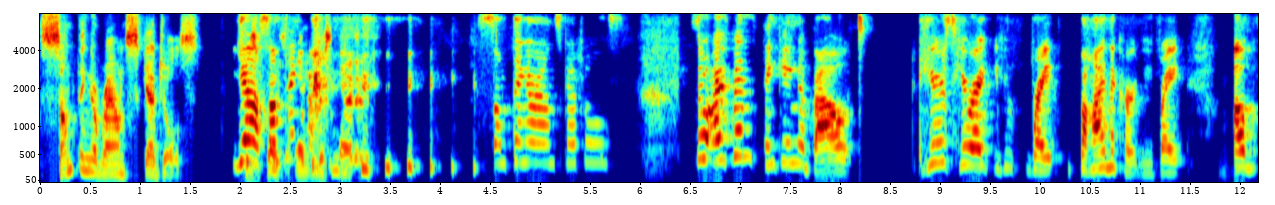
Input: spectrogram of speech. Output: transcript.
something around schedules. Yeah, something something around schedules. So I've been thinking about here's here I right behind the curtain, right? Um,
